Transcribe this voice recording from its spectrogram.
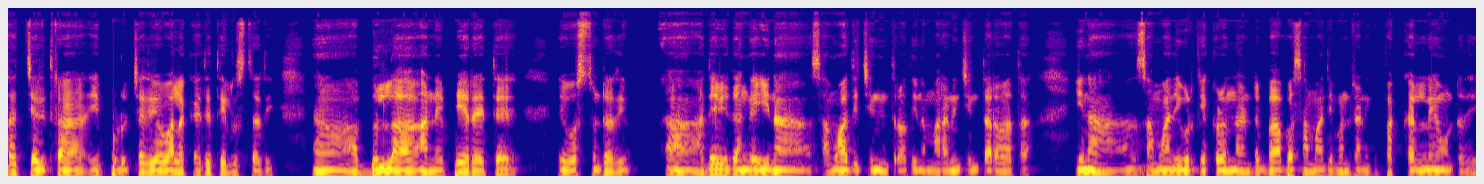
సచ్చరిత్ర ఇప్పుడు చదివే వాళ్ళకైతే తెలుస్తుంది. అబ్దుల్లా అనే పేరు అయితే వస్తుంటుంది. అదేవిధంగా ఈయన సమాధి చెందిన తర్వాత ఈయన మరణించిన తర్వాత ఈయన సమాధి గుడికి ఎక్కడ ఉందంటే బాబా సమాధి మందిరానికి పక్కనే ఉంటుంది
